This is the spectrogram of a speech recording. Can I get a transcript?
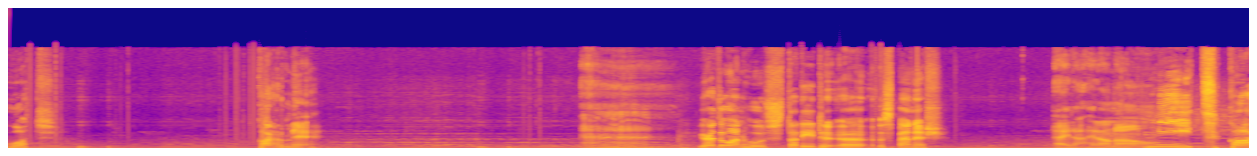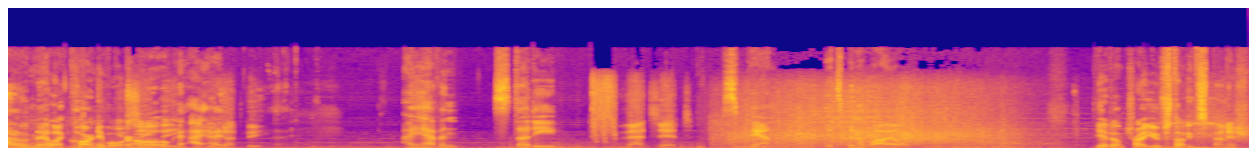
what? Carne. Ah. You're the one who studied uh, Spanish. I don't, I don't know. Meat, carne, like carnivore. Say Oh, okay, I- you I- got B. I haven't studied That's it. Span. It's been a while. Yeah, don't try. You've studied Spanish.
